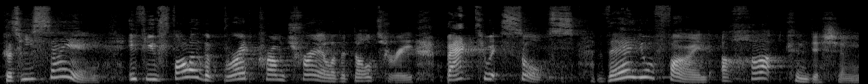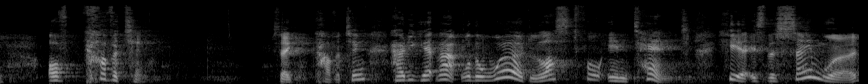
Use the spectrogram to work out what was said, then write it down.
Because he's saying, if you follow the breadcrumb trail of adultery back to its source, there you'll find a heart condition of coveting. Say, coveting? How do you get that? Well, the word lustful intent here is the same word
